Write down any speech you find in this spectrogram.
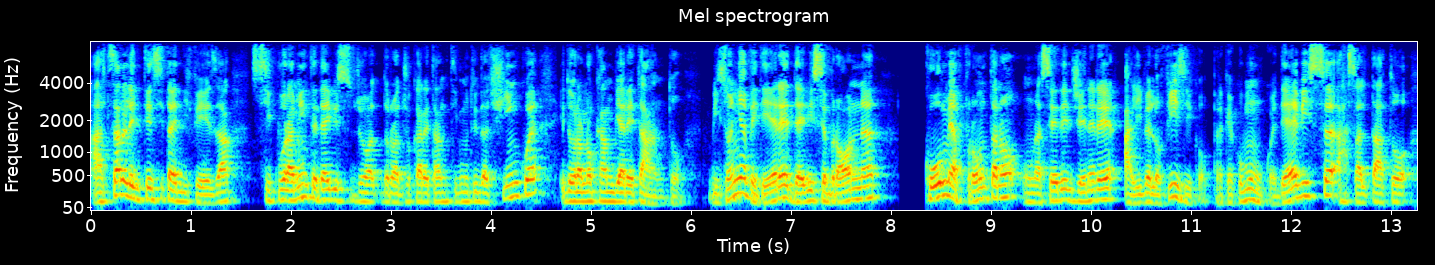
alzare l'intensità in difesa, sicuramente Davis gio- dovrà giocare tanti minuti da 5 e dovranno cambiare tanto. Bisogna vedere Davis e Bron come affrontano una serie del genere a livello fisico, perché comunque Davis ha saltato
